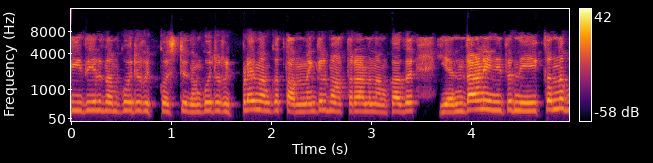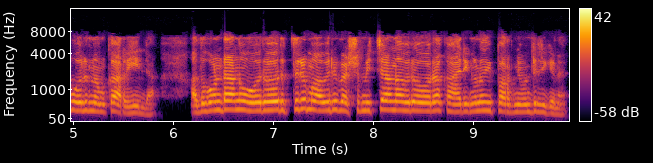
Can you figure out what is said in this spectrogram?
രീതിയിൽ നമുക്ക് ഒരു റിക്വസ്റ്റ് നമുക്ക് ഒരു റിപ്ലൈ നമുക്ക് തന്നെങ്കിൽ മാത്രമാണ് നമുക്കത് എന്താണ് ഇനിത്തെ നീക്കെന്ന് പോലും നമുക്ക് അറിയില്ല. അതുകൊണ്ടാണ് ഓരോരുത്തരും അവർ വിഷമിച്ചാണ് അവർ ഓരോ കാര്യങ്ങളും ഈ പറഞ്ഞുകൊണ്ടിരിക്കുന്നത്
